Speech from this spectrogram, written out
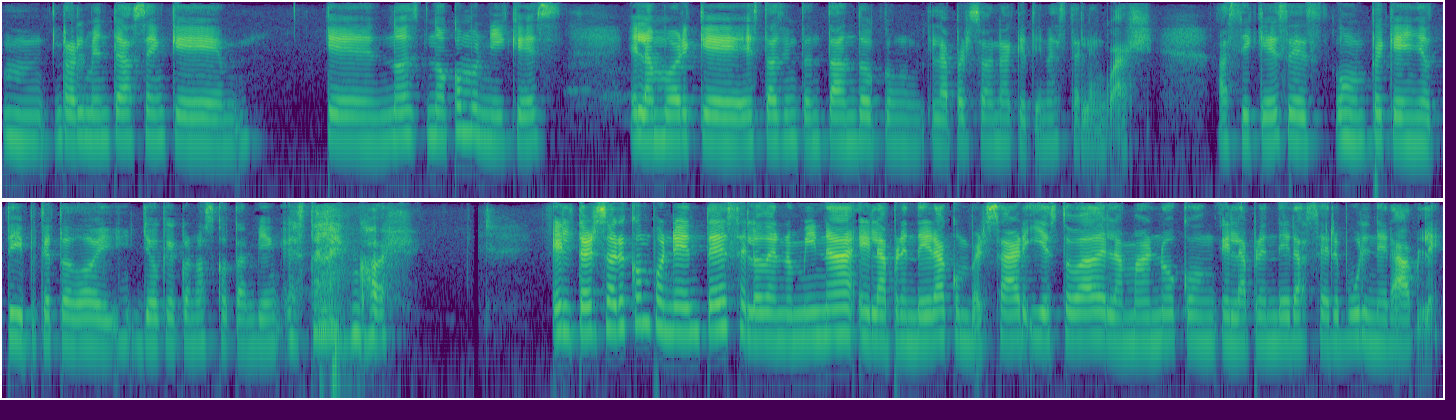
Mm, realmente hacen que, que no, no comuniques el amor que estás intentando con la persona que tiene este lenguaje. Así que ese es un pequeño tip que te doy yo que conozco también este lenguaje. El tercer componente se lo denomina el aprender a conversar y esto va de la mano con el aprender a ser vulnerable,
